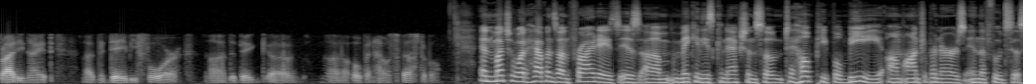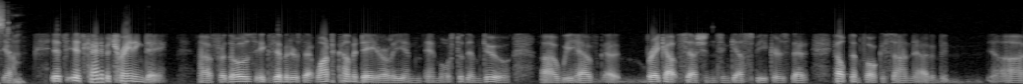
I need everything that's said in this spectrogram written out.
Friday night, uh, the day before uh, the big. Uh, open house festival. And much of what happens on Fridays is um, making these connections so to help people be um, entrepreneurs in the food system. Yep. It's, it's kind of a training day uh, for those exhibitors that want to come a day early, and, and most of them do, uh, we have uh, breakout sessions and guest speakers that help them focus on uh, uh,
